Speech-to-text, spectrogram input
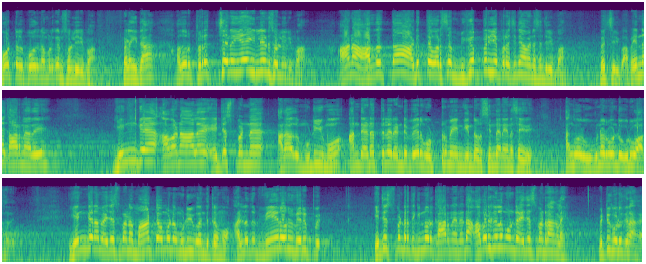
ஹோட்டல் போது நம்மளுக்குன்னு சொல்லியிருப்பான். விளங்கிட்டா? அது ஒரு பிரச்சனையே இல்லைன்னு சொல்லியிருப்பான். ஆனால் அதைத்தான் அடுத்த வருஷம் மிகப்பெரிய பிரச்சனையை அவன் என்ன செஞ்சிருப்பான்? வச்சிருப்பான். அப்போ என்ன காரணம் அது? எங்கே அவனால் அட்ஜஸ்ட் பண்ண அதாவது முடியுமோ அந்த இடத்துல ரெண்டு பேரும் ஒற்றுமை என்கின்ற ஒரு சிந்தனை என்ன செய்யுது? அங்கே ஒரு உணர்வு ஒன்று உருவாகுது. எங்கே நம்ம அட்ஜஸ்ட் பண்ண மாட்டோம்னு முடிவு வந்துட்டோமோ? அல்லது வேறொரு வெறுப்பு. அட்ஜஸ்ட் பண்ணுறதுக்கு இன்னொரு காரணம் என்னன்னா அவர்களும் ஒன்று அட்ஜஸ்ட் பண்ணுறாங்களே விட்டு கொடுக்குறாங்க.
